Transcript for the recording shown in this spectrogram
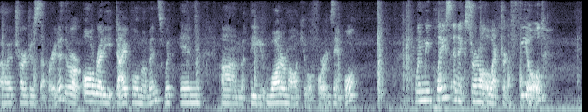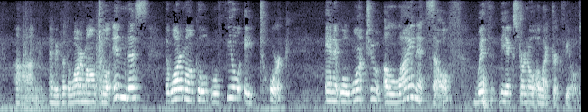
uh, charges separated, there are already dipole moments within um, the water molecule, for example. When we place an external electric field, um, and we put the water molecule in this, the water molecule will feel a torque and it will want to align itself with the external electric field.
